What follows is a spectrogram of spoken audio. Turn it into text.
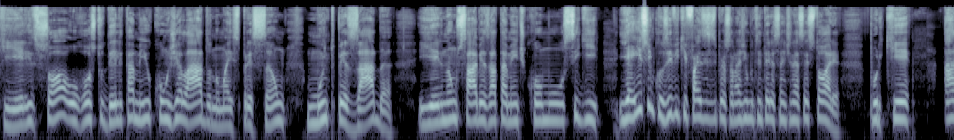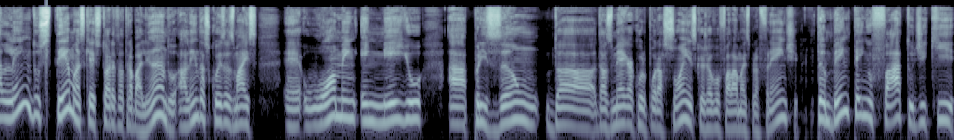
Que ele só, o rosto dele tá meio congelado numa expressão muito pesada e ele não sabe exatamente como seguir. E é isso, inclusive, que faz esse personagem muito interessante nessa história. Porque além dos temas que a história está trabalhando, além das coisas mais. É, o homem em meio à prisão da, das megacorporações, que eu já vou falar mais pra frente, também tem o fato de que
